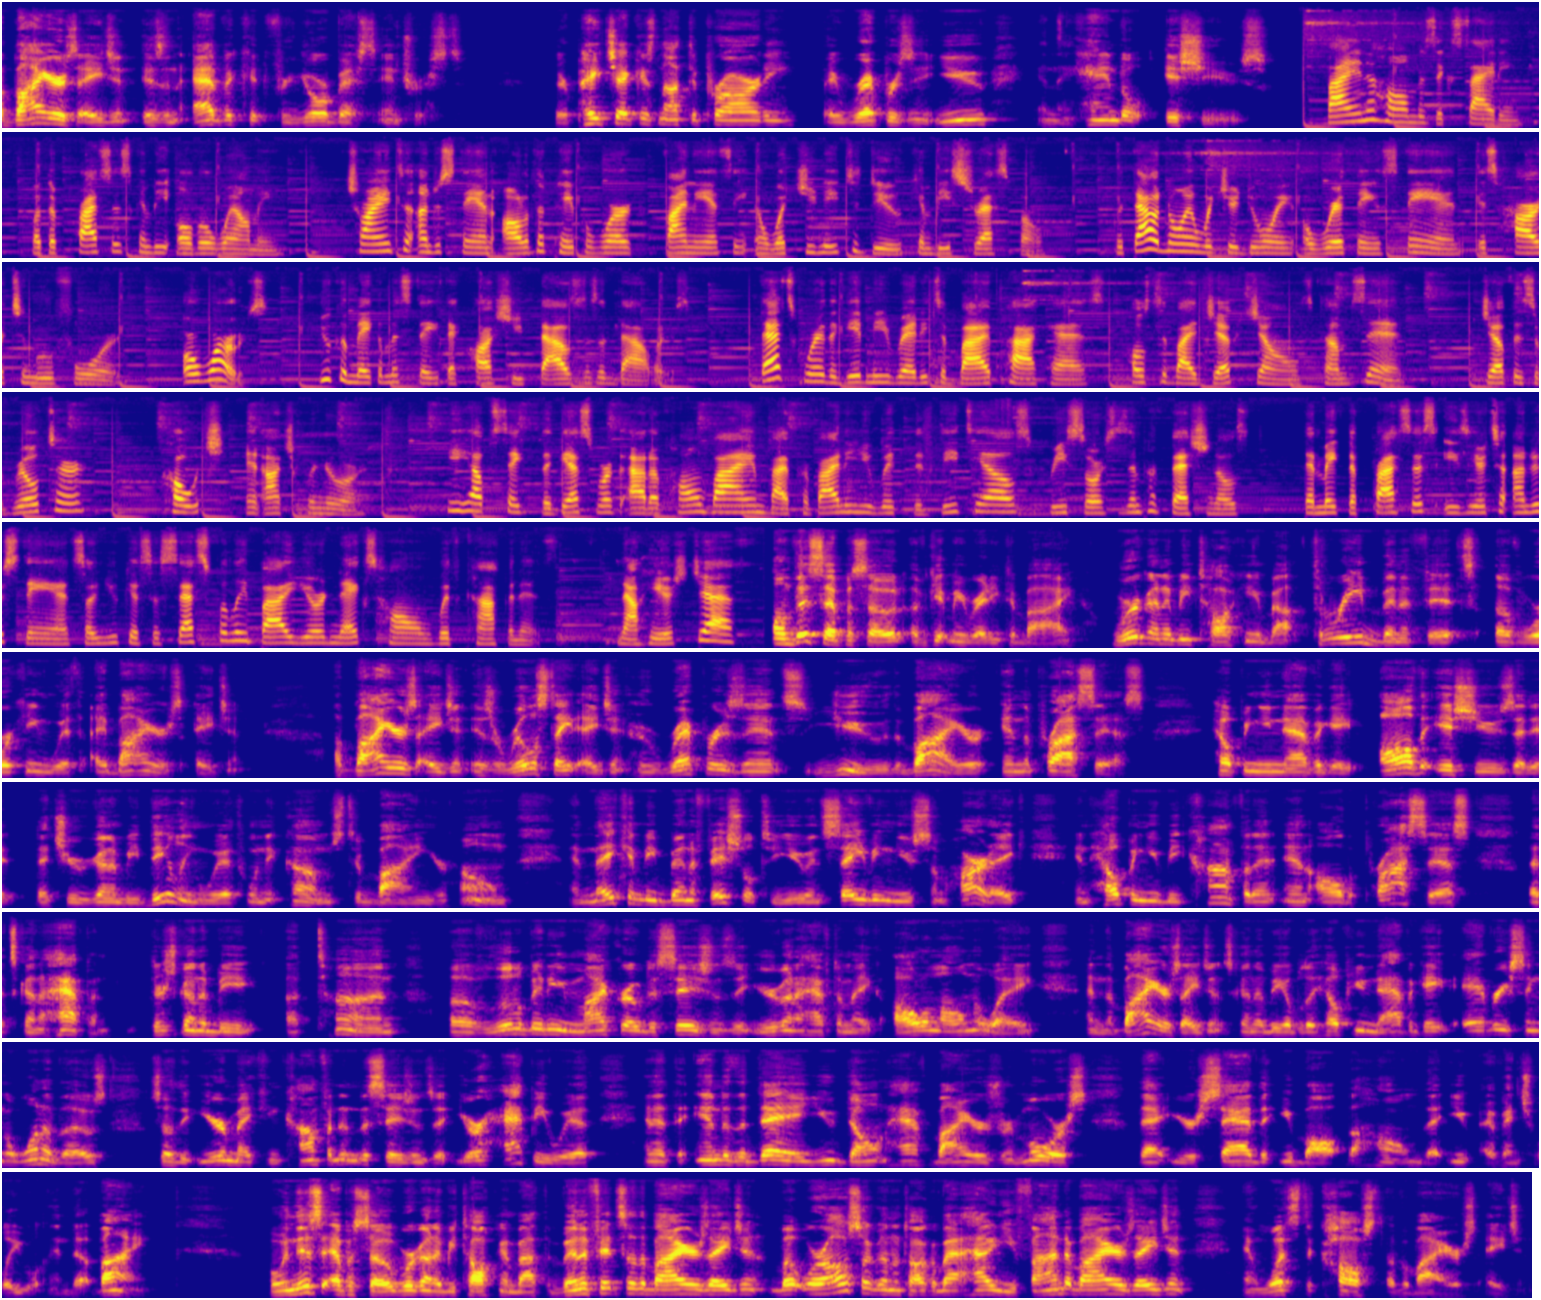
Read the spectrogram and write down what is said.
A buyer's agent is an advocate for your best interest. Their paycheck is not the priority, they represent you and they handle issues. Buying a home is exciting, but the process can be overwhelming. Trying to understand all of the paperwork, financing, and what you need to do can be stressful. Without knowing what you're doing or where things stand, it's hard to move forward. Or worse, you could make a mistake that costs you thousands of dollars. That's where the Get Me Ready to Buy podcast, hosted by Jeff Jones, comes in. Jeff is a realtor, coach, and entrepreneur. He helps take the guesswork out of home buying by providing you with the details, resources, and professionals that make the process easier to understand so you can successfully buy your next home with confidence. Now, here's Jeff. On this episode of Get Me Ready to Buy, we're going to be talking about three benefits of working with a buyer's agent. A buyer's agent is a real estate agent who represents you, the buyer, in the process, helping you navigate all the issues that it that you're going to be dealing with when it comes to buying your home. And they can be beneficial to you in saving you some heartache and helping you be confident in all the process that's going to happen. There's going to be a ton of little bitty micro decisions that you're going to have to make all along the way. And the buyer's agent is going to be able to help you navigate every single one of those so that you're making confident decisions that you're happy with. And at the end of the day, you don't have buyer's remorse that you're sad that you bought the home that you eventually will end up buying. Well, in this episode, we're going to be talking about the benefits of the buyer's agent, but we're also going to talk about how you find a buyer's agent and what's the cost of a buyer's agent.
